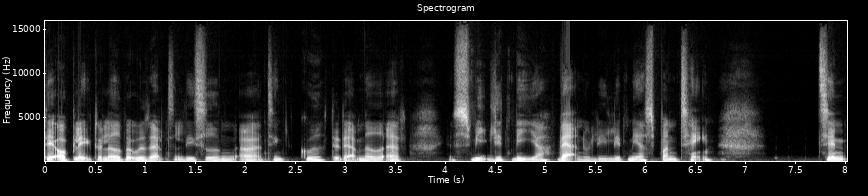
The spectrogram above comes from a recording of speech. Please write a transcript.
det oplæg, du lavede på uddannelsen lige siden, og tænkte, gud, det der med at smile lidt mere, vær nu lige lidt mere spontan, til en,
